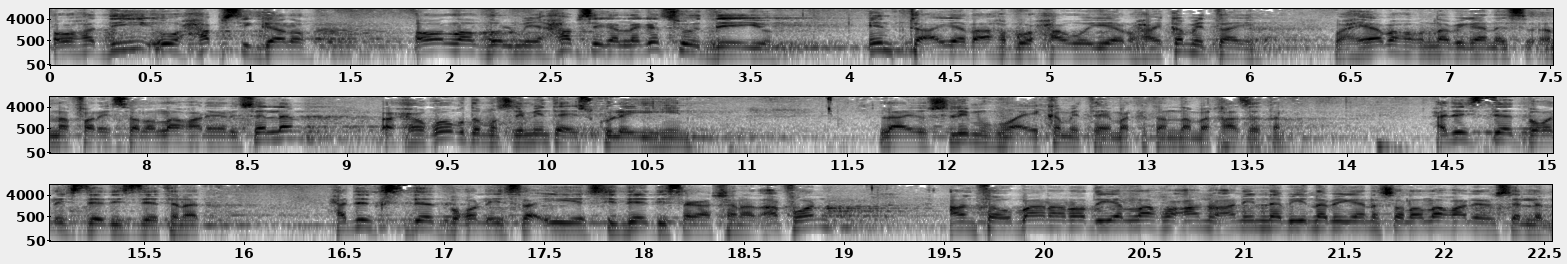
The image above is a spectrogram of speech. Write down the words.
oo haddii uu xabsi galo oo la dulmiyo xabsiga laga soo deeyo inta ayada ahba waxaa weeyaan waxay ka mid tahay waxyaabaha uu nabigeena faray sala ali xuquuqda muslimiinta isku leeyihiin. Laa yuslimuhu ay ka mid tahay marka tan dambe haasatan xadiiaad xadiidka sideed boqol iyo sideed iyo sagaashanaad cafwan can thawbana radia allahu canhu can nabiy nabigeena sala allahu aleh wasalam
